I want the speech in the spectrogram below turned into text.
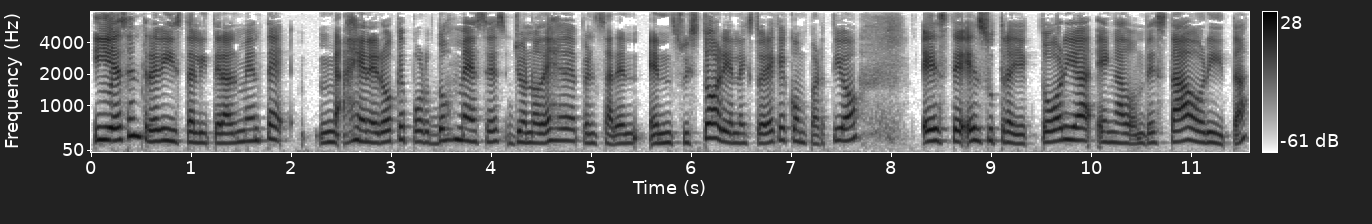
y esa entrevista literalmente generó que por dos meses yo no deje de pensar en, en su historia, en la historia que compartió este, en su trayectoria, en a dónde está ahorita.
